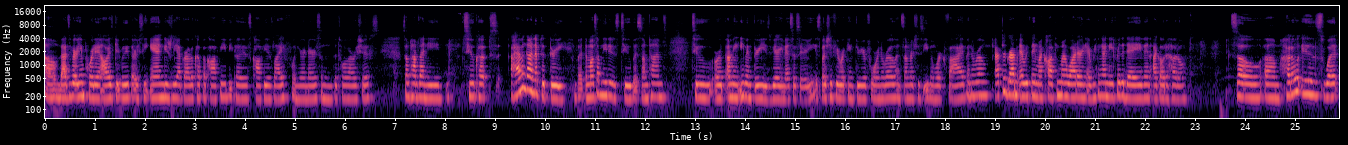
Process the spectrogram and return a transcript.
um, that's very important. I always get really thirsty and usually I grab a cup of coffee because coffee is life when you're a nurse and the 12 hour shifts. Sometimes I need two cups. I haven't gotten up to three, but the most I've needed is two, but sometimes two or I mean even three is very necessary, especially if you're working three or four in a row and some nurses even work five in a row. After grabbing everything, my coffee, my water, and everything I need for the day, then I go to huddle. So um, huddle is what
